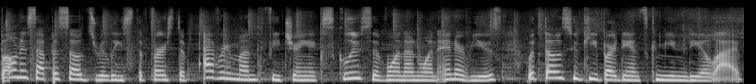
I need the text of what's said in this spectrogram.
Bonus episodes released the first of every month featuring exclusive one on one interviews with those who keep our dance community alive.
